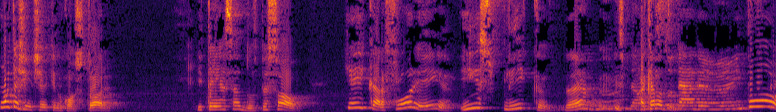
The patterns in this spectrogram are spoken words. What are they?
Muita gente aqui no consultório e tem essa dúvida. Pessoal, e aí, cara, floreia e explica, né? Uma Aquela estudada antes. Pô,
